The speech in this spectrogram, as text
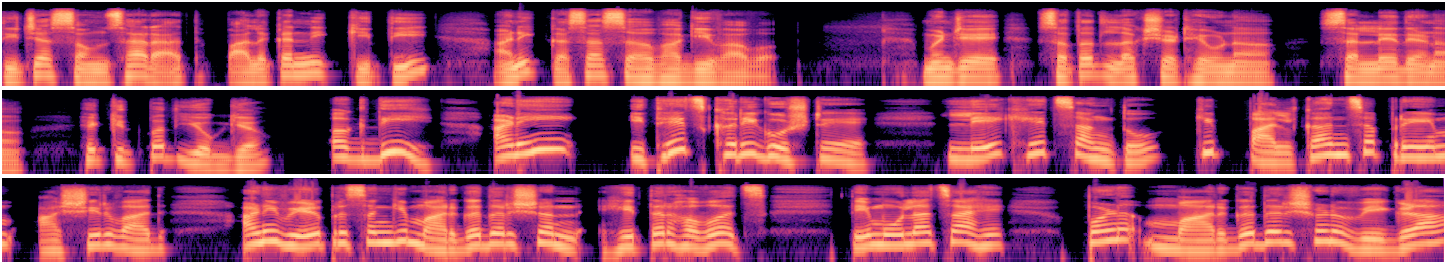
तिच्या संसारात पालकांनी किती आणि कसा सहभागी व्हावं? म्हणजे सतत लक्ष ठेवणं सल्ले देणं हे कितपत योग्य? अगदी. आणि इथेच खरी गोष्ट आहे. लेख हेच सांगतो की पालकांचं प्रेम आशीर्वाद आणि वेळप्रसंगी मार्गदर्शन हे तर हवंच ते मोलाचं आहे. पण मार्गदर्शन वेगळा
